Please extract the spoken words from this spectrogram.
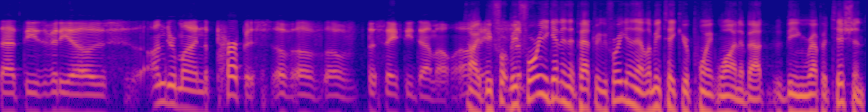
that these videos undermine the purpose of, of, of the safety demo. Uh, All right, before, before you get into Patrick, before you get into that, let me take your point one about being repetition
